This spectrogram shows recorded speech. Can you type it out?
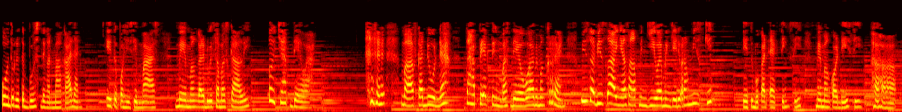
untuk ditebus dengan makanan. Itu posisi Mas, memang gak ada duit sama sekali, ucap Dewa. Maafkan Nuna, tapi akting Mas Dewa memang keren. Bisa-bisanya sangat menjiwai menjadi orang miskin. Itu bukan akting sih, memang kondisi. Hahaha.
